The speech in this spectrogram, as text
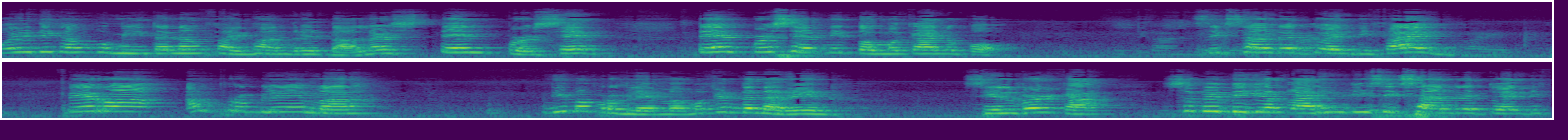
pwede kang kumita ng $500. 10%. 10% nito, magkano po? 625. Pero ah, ang problema, hindi ba problema? Maganda na rin. Silver ka, so bibigyan ka, hindi 625,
